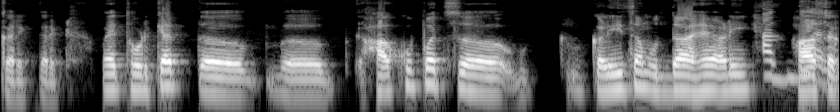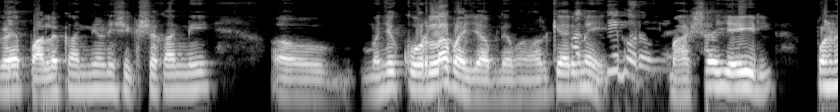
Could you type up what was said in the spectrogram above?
करेक्ट करेक्ट म्हणजे थोडक्यात हा खूपच कळीचा मुद्दा आहे आणि हा सगळ्या पालकांनी आणि शिक्षकांनी म्हणजे कोरला पाहिजे आपल्या मनावर की अरे नाही भाषा येईल पण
